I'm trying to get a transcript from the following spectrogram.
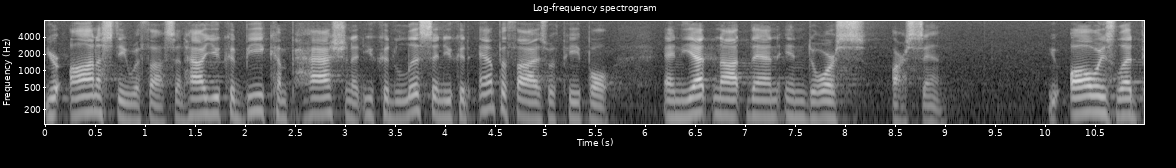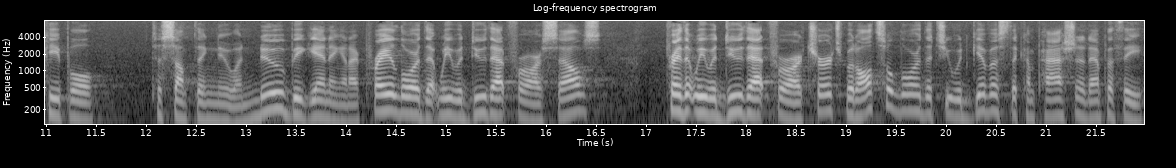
your honesty with us and how you could be compassionate, you could listen, you could empathize with people, and yet not then endorse our sin. You always led people to something new, a new beginning. And I pray, Lord, that we would do that for ourselves. Pray that we would do that for our church, but also, Lord, that you would give us the compassionate empathy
